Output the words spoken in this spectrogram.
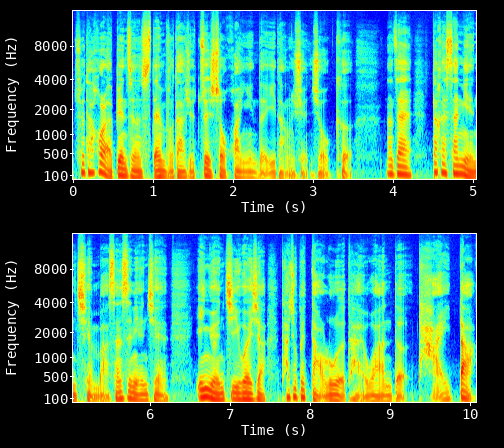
所以他后来变成 Stanford 大学最受欢迎的一堂选修课。那在大概三年前吧，三四年前因缘际会下，他就被导入了台湾的台大。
